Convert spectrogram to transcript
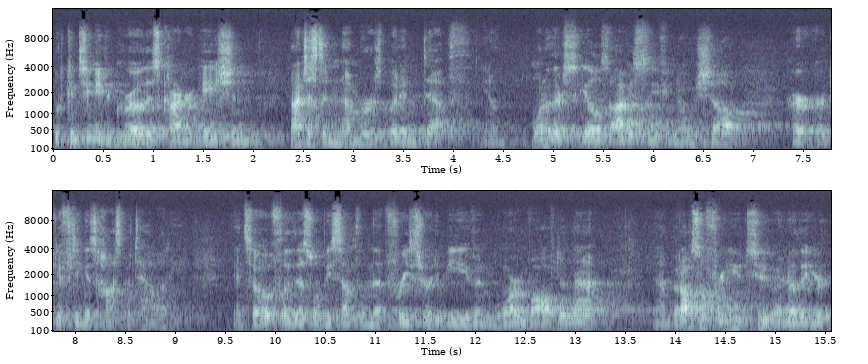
would continue to grow this congregation, not just in numbers, but in depth. You know, one of their skills, obviously, if you know Michelle, her, her gifting is hospitality. And so hopefully this will be something that frees her to be even more involved in that, uh, but also for you too. I know that you're,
